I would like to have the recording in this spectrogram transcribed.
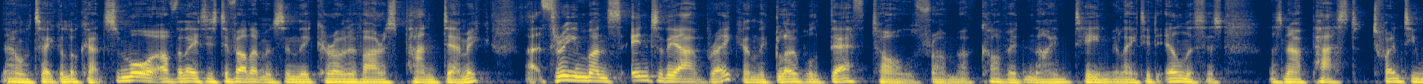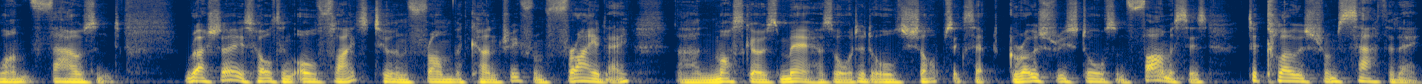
Now we'll take a look at some more of the latest developments in the coronavirus pandemic. Uh, three months into the outbreak and the global death toll from uh, COVID-19 related illnesses has now passed 21,000. Russia is halting all flights to and from the country from Friday, and Moscow's mayor has ordered all shops except grocery stores and pharmacies to close from Saturday.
